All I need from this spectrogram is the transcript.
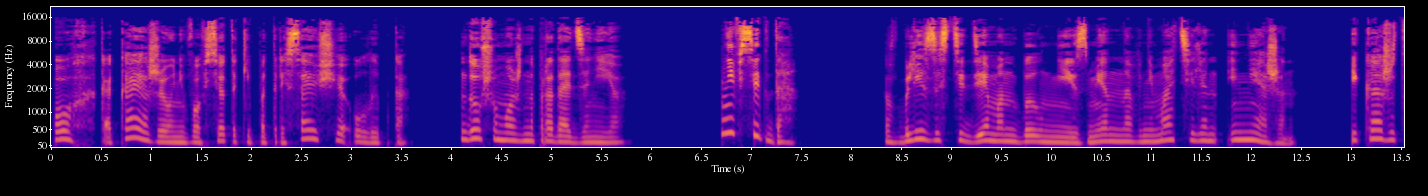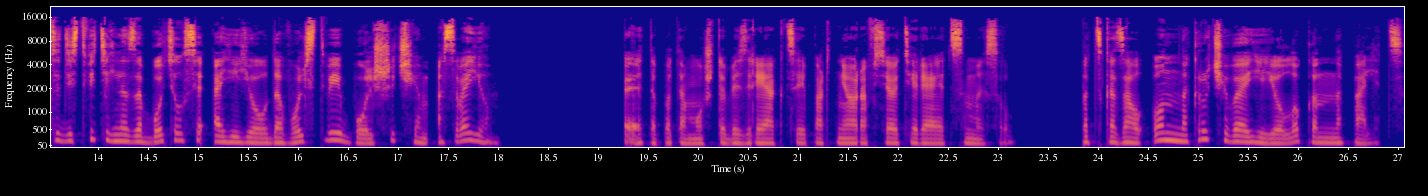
Ох, какая же у него все-таки потрясающая улыбка. Душу можно продать за нее. Не всегда. В близости демон был неизменно внимателен и нежен, и, кажется, действительно заботился о ее удовольствии больше, чем о своем. «Это потому, что без реакции партнера все теряет смысл», — подсказал он, накручивая ее локон на палец.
